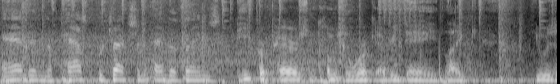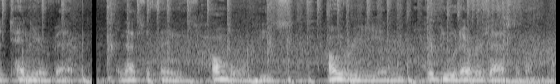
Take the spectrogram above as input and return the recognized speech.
and in the pass protection end of things. He prepares and comes to work every day like he was a 10 year vet. And that's the thing. He's humble, he's hungry, and he'll do whatever is asked of him.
